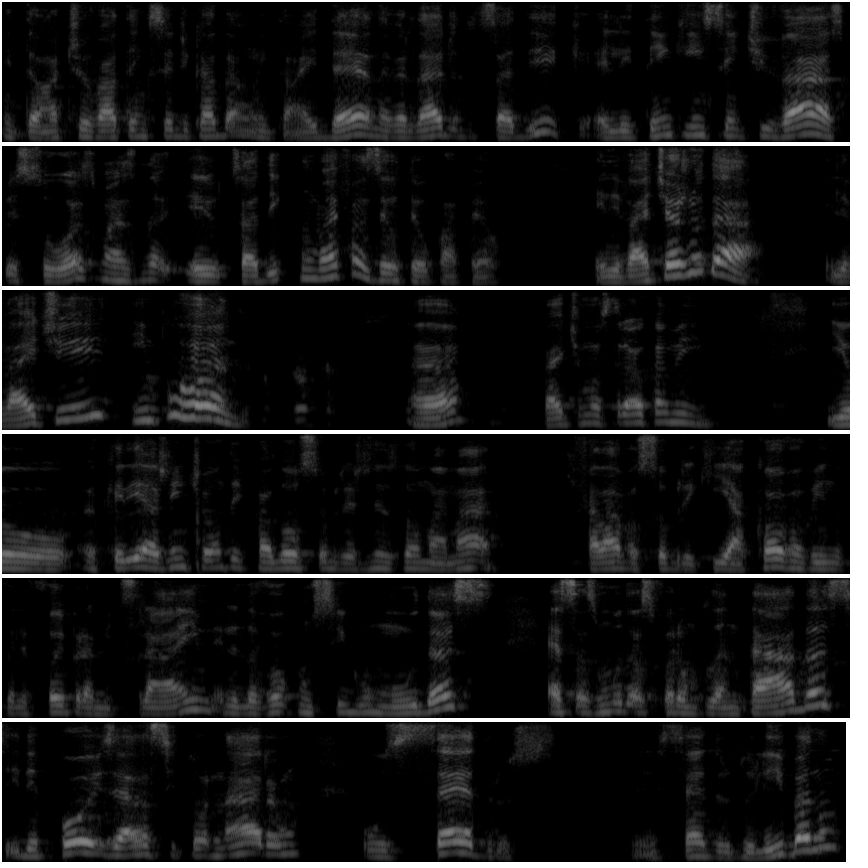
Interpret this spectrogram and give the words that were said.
Então a chuva tem que ser de cada um. Então a ideia, na verdade, do tzadik, ele tem que incentivar as pessoas, mas o tzadik não vai fazer o teu papel. Ele vai te ajudar, ele vai te empurrando, é? vai te mostrar o caminho. E eu, eu queria, a gente ontem falou sobre Jesus do Mamar, que falava sobre que Jacob, vindo quando ele foi para Mitzrayim, ele levou consigo mudas, essas mudas foram plantadas e depois elas se tornaram os cedros, cedro do Líbano,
